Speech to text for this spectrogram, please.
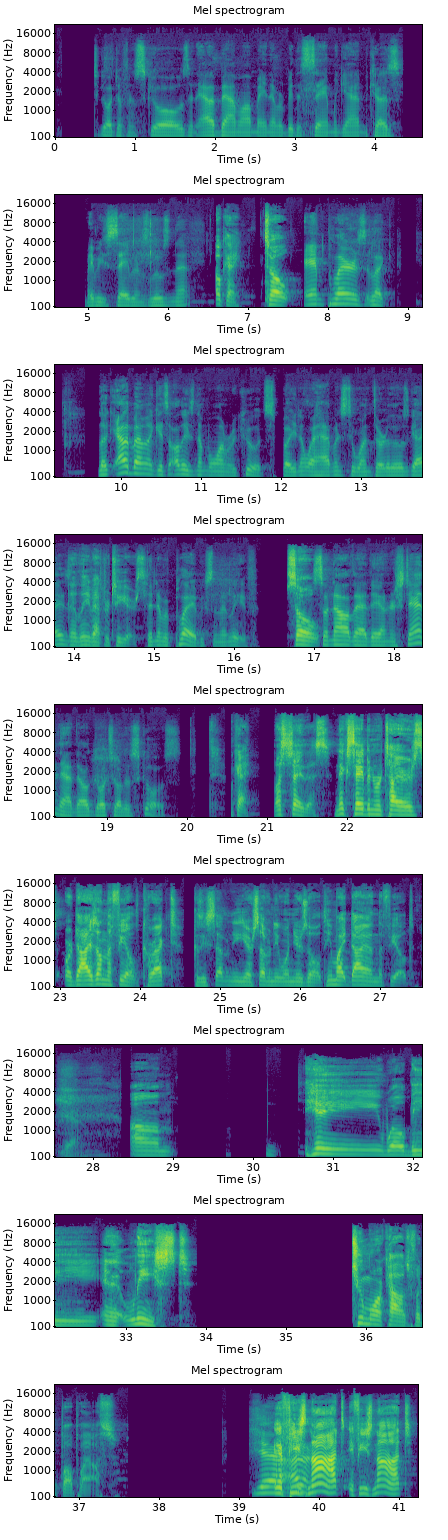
to go to different schools, and Alabama may never be the same again because maybe Saban's losing that. Okay, so and players like look alabama gets all these number one recruits but you know what happens to one third of those guys they leave after two years. they never play because then they leave So so now that they understand that they'll go to other schools okay, let's say this: Nick Saban retires or dies on the field, correct? Because he's seventy or seventy-one years old. He might die on the field. yeah Um, he will be in at least two more college football playoffs. yeah if he's don't- if he's not,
